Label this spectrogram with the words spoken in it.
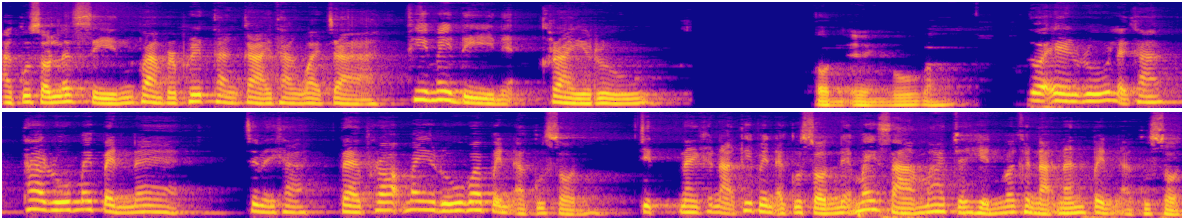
อกุศลศีลความประพฤติทางกายทางวาจาที่ไม่ดีเนี่ยใครรู้ ตนเองรู้ป่ะตัวเองรู้เลยคะ ถ้ารู้ไม่เป็นแน่ ใช่ไหมคะ แต่เพราะไม่รู้ว่าเป็นอกุศล จิตในขณะที่เป็นอกุศลเนี่ยไม่สามารถจะเห็นว่าขณะนั้นเป็นอกุศล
